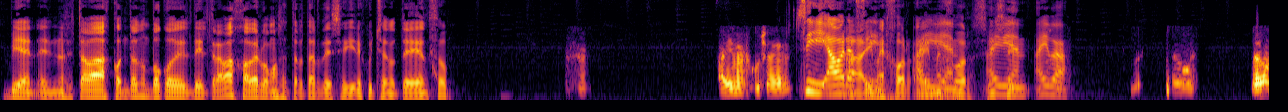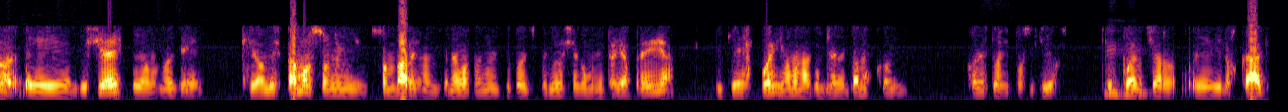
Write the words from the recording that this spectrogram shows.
Bien, eh, nos estabas contando un poco del, del, trabajo. A ver, vamos a tratar de seguir escuchándote, Enzo. ¿Ahí me escucha bien? Sí, ahora sí. Ahí mejor, ahí, mejor. ahí bien, ahí va. No, eh, decía esto, digamos, ¿no? que, que donde estamos son, son barrios donde tenemos un tipo de experiencia comunitaria previa y que después, digamos, la complementamos con, con estos dispositivos, que pueden ser eh, los CAC,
